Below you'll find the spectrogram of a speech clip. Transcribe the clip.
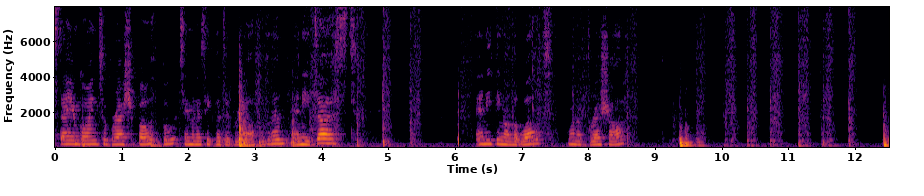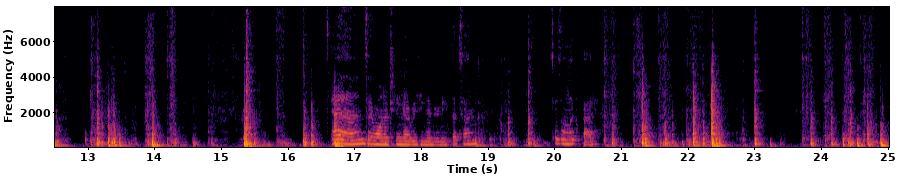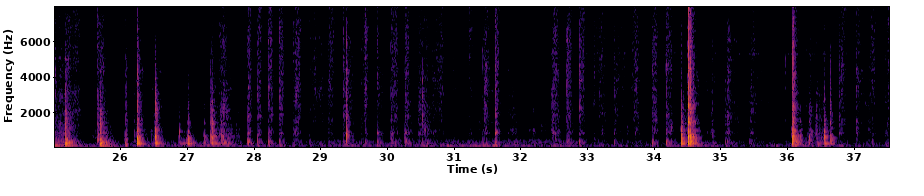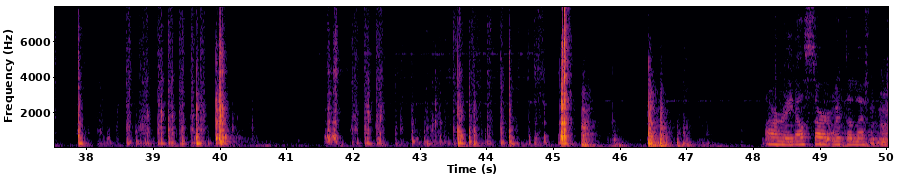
Next, I am going to brush both boots. I'm going to take the debris off of them. Any dust, anything on the welt, I want to brush off. And I want to clean everything underneath the tongue. It doesn't look bad. All right, I'll start with the left boot.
